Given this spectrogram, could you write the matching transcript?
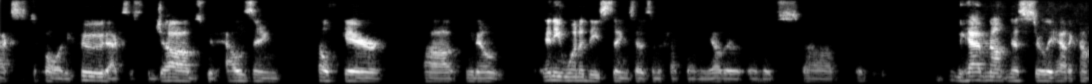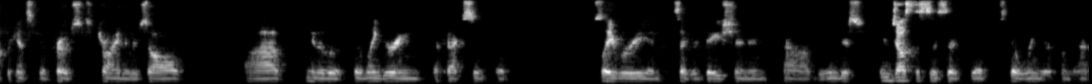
access to quality food, access to jobs, good housing, healthcare. Uh, you know, any one of these things has an effect on the other. And it's, uh, we have not necessarily had a comprehensive approach to trying to resolve, uh, you know, the, the lingering effects of, of slavery and segregation and uh, the indus- injustices that, that still linger from that.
